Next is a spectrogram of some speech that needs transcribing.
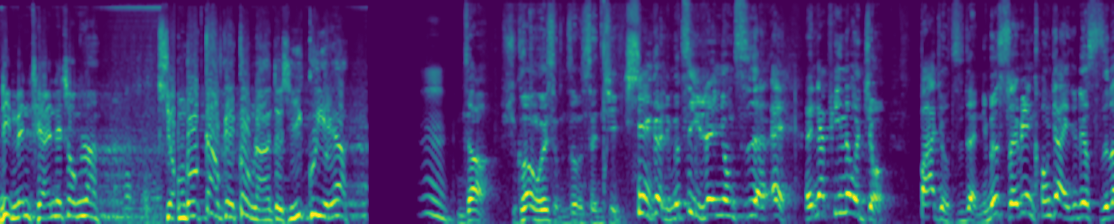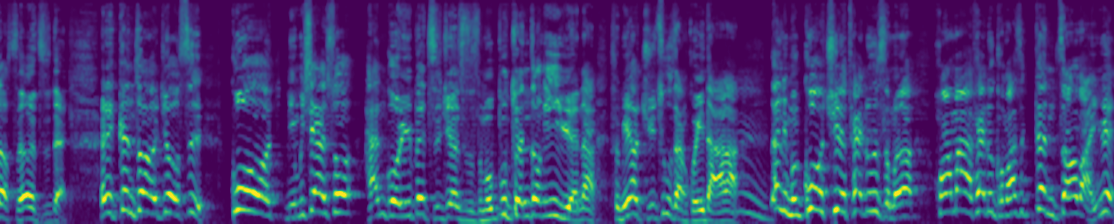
你免听人咧创啥，上无高价讲人就是伊几个啊。嗯，你知道许坤为什么这么生气？是。一个你们自己任用私人，哎，人家拼那么久。八九职等，你们随便空降一个就十到十二职等，而且更重要的就是过你们现在说韩国瑜被直觉是什么不尊重议员呐、什么要局处长回答啦，那你们过去的态度是什么呢？花妈的态度恐怕是更糟吧，因为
